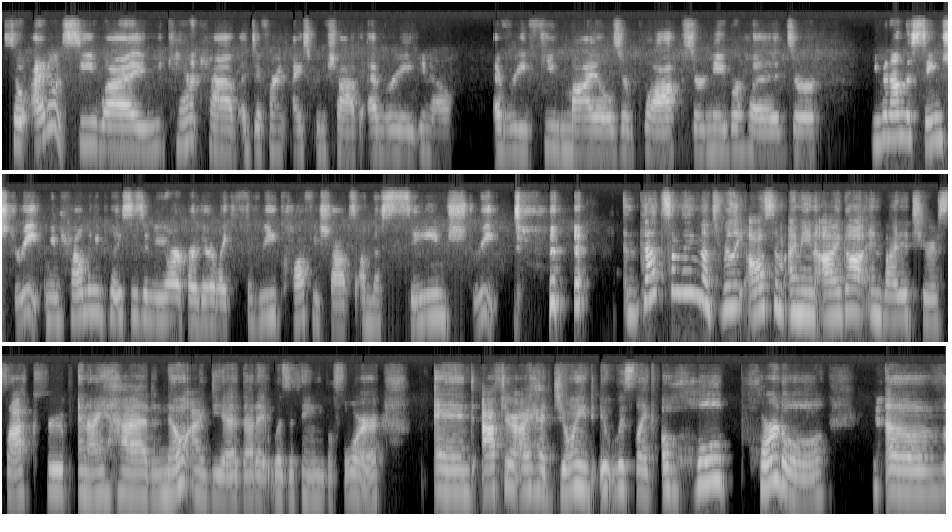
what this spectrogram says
So I don't see why we can't have a different ice cream shop every, you know, every few miles or blocks or neighborhoods or even on the same street. I mean, how many places in New York are there like three coffee shops on the same street? that's something that's really awesome. I mean, I got invited to your Slack group and I had no idea that it was a thing before. And after I had joined, it was like a whole portal of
